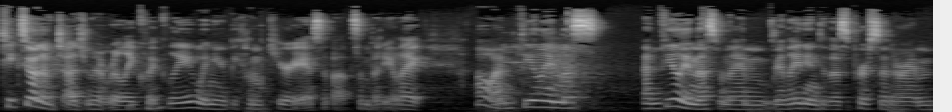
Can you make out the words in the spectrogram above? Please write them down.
takes you out of judgment really quickly when you become curious about somebody. Like, oh, I'm feeling this. I'm feeling this when I'm relating to this person, or I'm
